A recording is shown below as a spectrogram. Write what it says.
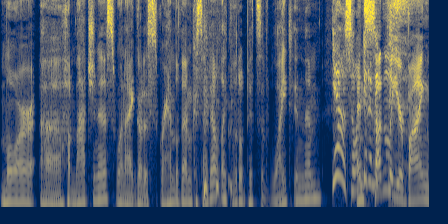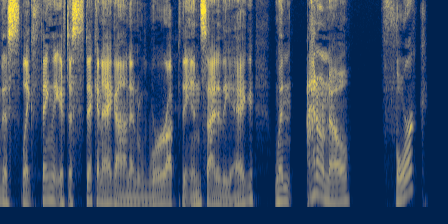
more uh, homogenous when I go to scramble them because I don't like little bits of white in them. Yeah. So I'm and suddenly you're buying this like thing that you have to stick an egg on and whir up the inside of the egg when I don't know fork.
